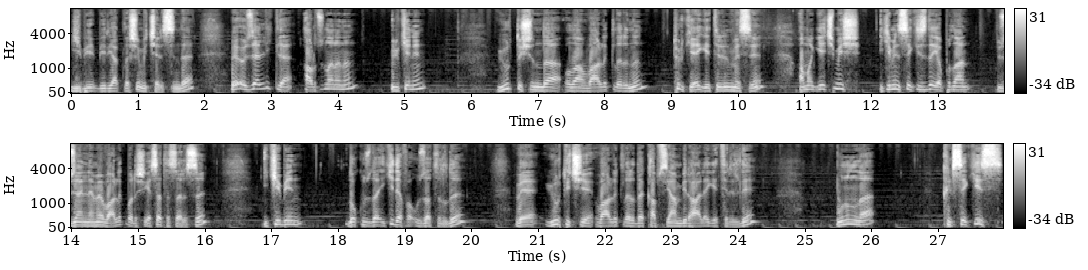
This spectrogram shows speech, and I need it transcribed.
gibi bir yaklaşım içerisinde ve özellikle arzulananın ülkenin yurt dışında olan varlıklarının Türkiye'ye getirilmesi ama geçmiş 2008'de yapılan düzenleme varlık barışı yasa tasarısı 2009'da iki defa uzatıldı ve yurt içi varlıkları da kapsayan bir hale getirildi. Bununla 48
